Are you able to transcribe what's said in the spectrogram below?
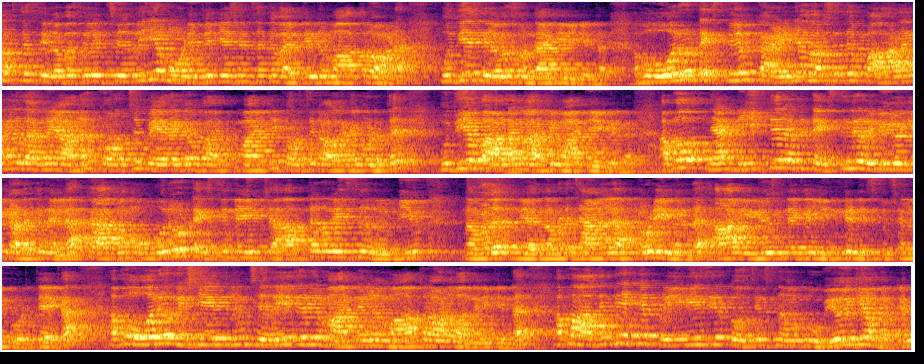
വർഷത്തെ സിലബസിൽ ചെറിയ മോഡിഫിക്കേഷൻസ് ഒക്കെ വരുത്തിയിട്ട് മാത്രമാണ് പുതിയ സിലബസ് ഉണ്ടാക്കിയിരിക്കുന്നത്. അപ്പൊ ഓരോ ടെക്സ്റ്റിലും കഴിഞ്ഞ വർഷത്തെ പാഠങ്ങൾ തന്നെയാണ് കുറച്ച് പേരൊക്കെ മാറ്റി കുറച്ച് കളറൊക്കെ കൊടുത്ത് പുതിയ പാഠങ്ങളാക്കി മാറ്റിയിരിക്കുന്നത്. അപ്പോൾ ഞാൻ ഡീറ്റെയിൽ ആയിട്ട് ടെക്സ്റ്റിന്റെ റിവ്യൂയിലേക്ക് കടക്കുന്നില്ല. കാരണം ഓരോ ടെക്സ്റ്റിന്റെയും ചാപ്റ്റർ വൈസ് റിവ്യൂ നമ്മൾ നമ്മുടെ ചാനലിൽ അപ്ലോഡ് ചെയ്യുന്നുണ്ട്. ആ വീഡിയോസിന്റെ ഒക്കെ ലിങ്ക് ഡിസ്ക്രിപ്ഷനിൽ കൊടുത്തേക്കാം. അപ്പോൾ ഓരോ വിഷയത്തിലും ചെറിയ ചെറിയ മാറ്റങ്ങൾ മാത്രമാണ് വന്നിരിക്കുന്നത്. അപ്പോൾ അതിന്റെയൊക്കെ പ്രീവിയസ് ഇയർ ക്വസ്റ്റ്യൻസ് നമുക്ക് ഉപയോഗിക്കാൻ പറ്റും.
